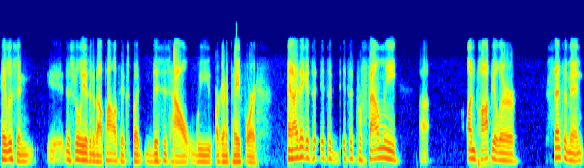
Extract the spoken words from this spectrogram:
"Hey, listen, this really isn't about politics, but this is how we are going to pay for it." And I think it's it's a it's a profoundly uh, unpopular sentiment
